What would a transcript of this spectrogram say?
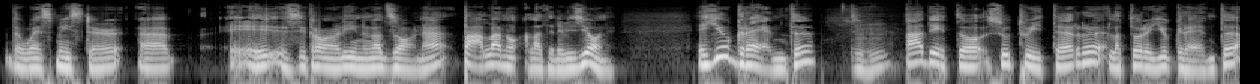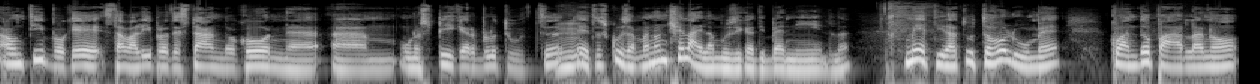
da, Westminster uh, e, e si trovano lì nella zona parlano alla televisione. E Hugh Grant Uh-huh. Ha detto su Twitter, l'attore Hugh Grant, a un tipo che stava lì protestando con um, uno speaker Bluetooth, uh-huh. ha detto scusa ma non ce l'hai la musica di Benny Hill? Mettila a tutto volume quando parlano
